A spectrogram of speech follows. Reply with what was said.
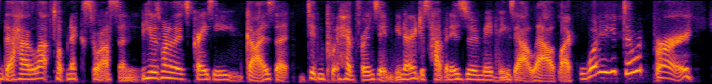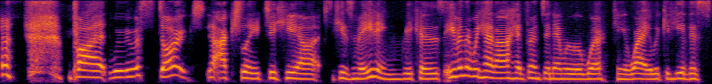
that had a laptop next to us, and he was one of those crazy guys that didn't put headphones in, you know, just having his Zoom meetings out loud, like, "What are you doing, bro?" but we were stoked actually to hear his meeting because even though we had our headphones in and we were working away, we could hear this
